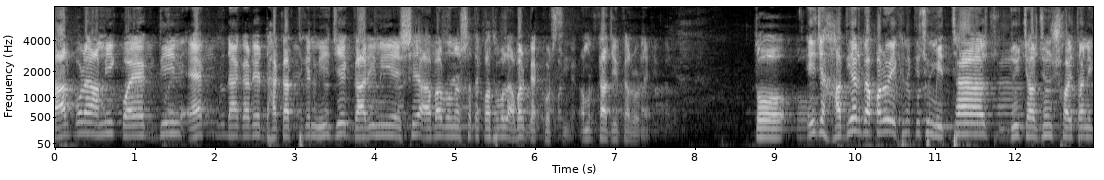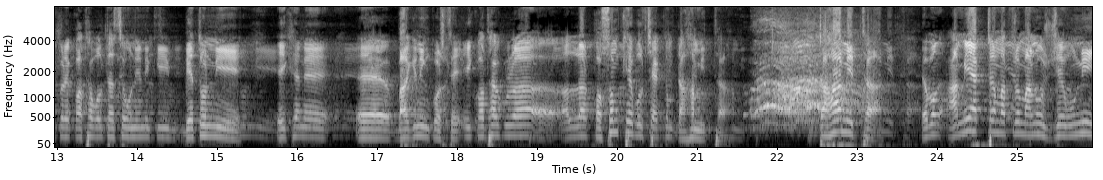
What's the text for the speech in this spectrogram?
তারপরে আমি কয়েকদিন এক নাগারে ঢাকার থেকে নিজে গাড়ি নিয়ে এসে আবার ওনার সাথে কথা বলে আবার ব্যাক করছি, আমার কাজের কারণে। তো এই যে হাদিয়ার ব্যাপারেও এখানে কিছু মিথ্যা দুই চারজন শয়তানি করে কথা বলতে আছে উনি নাকি বেতন নিয়ে এইখানে বার্গেনিং করছে। এই কথাগুলো আল্লাহর কসম খেয়ে বলছে, একদম ডাহা মিথ্যা। ডাহা মিথ্যা। এবং আমি একটা মাত্র মানুষ যে উনি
